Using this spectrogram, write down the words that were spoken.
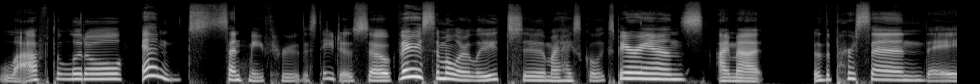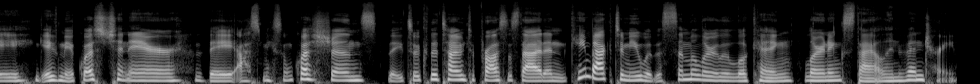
laughed a little and sent me through the stages. So, very similarly to my high school experience, I met the person, they gave me a questionnaire, they asked me some questions, they took the time to process that and came back to me with a similarly looking learning style inventory.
